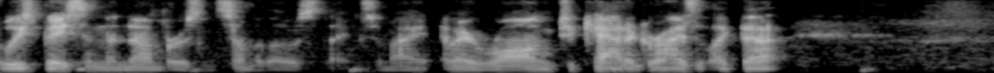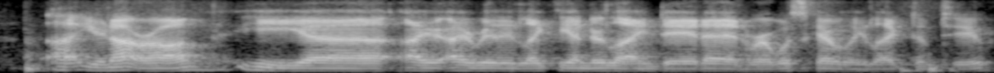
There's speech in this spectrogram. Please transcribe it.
at least based on the numbers and some of those things. Am I am I wrong to categorize it like that? Uh, you're not wrong. He, uh, I, I really like the underlying data, and Robo really liked him too.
